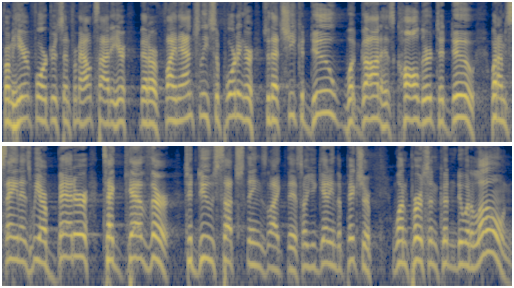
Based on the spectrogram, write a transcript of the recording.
from here Fortress and from outside of here that are financially supporting her so that she could do what God has called her to do. What I'm saying is, we are better together to do such things like this. Are you getting the picture? One person couldn't do it alone,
